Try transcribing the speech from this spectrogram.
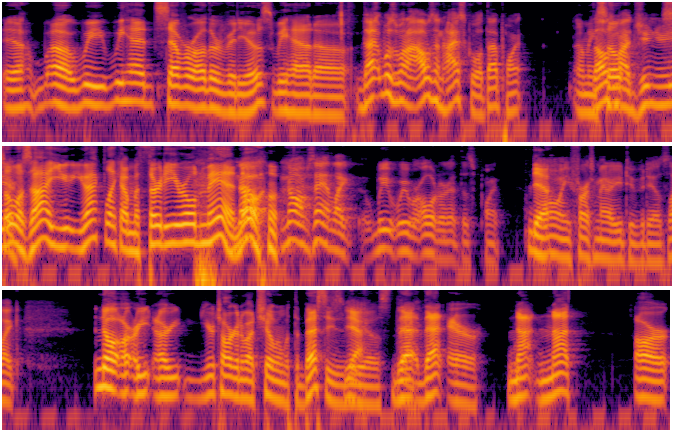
yeah. Uh, we we had several other videos. We had uh, That was when I, was in high school at that point. I mean, That was so my junior year. so was I. You you act like I'm a 30 year old man. no, No. no, I'm saying like we, we were older at this point yeah. when we first made our YouTube videos. Like No, are, you- are you- you're talking about chilling with the besties Yeah, videos? That that era, not not our.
